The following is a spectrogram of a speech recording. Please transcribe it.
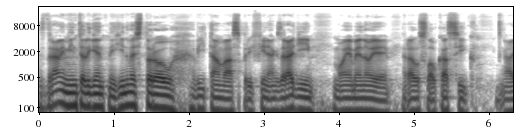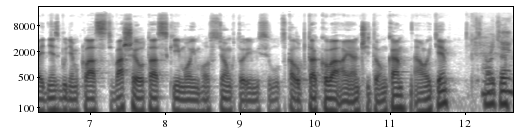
Zdravím inteligentných investorov, vítam vás pri Finax Radí. Moje meno je Radoslav Kasík a aj dnes budem klasť vaše otázky mojim hostom, ktorými sú Lucka Luptáková a Janči Tonka. Ahojte. Ahojte.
